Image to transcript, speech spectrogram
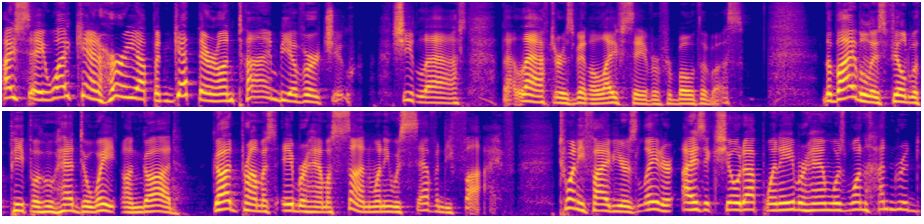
I say, why can't hurry up and get there on time be a virtue? She laughs. That laughter has been a lifesaver for both of us. The Bible is filled with people who had to wait on God. God promised Abraham a son when he was 75. 25 years later, Isaac showed up when Abraham was 100.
